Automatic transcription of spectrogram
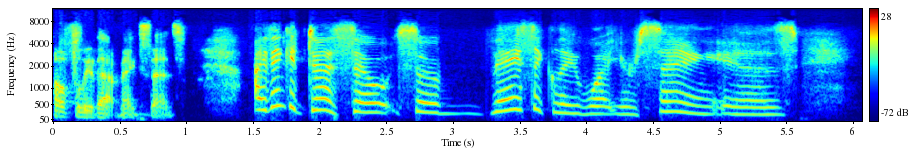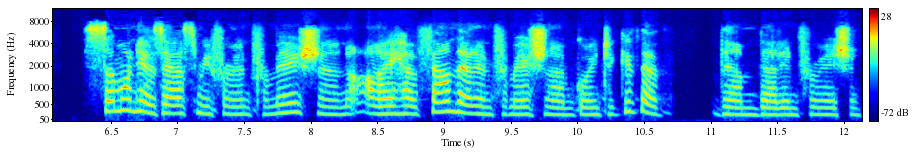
hopefully that makes sense. I think it does. So, so basically, what you're saying is, someone has asked me for information. I have found that information. I'm going to give them them that information.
